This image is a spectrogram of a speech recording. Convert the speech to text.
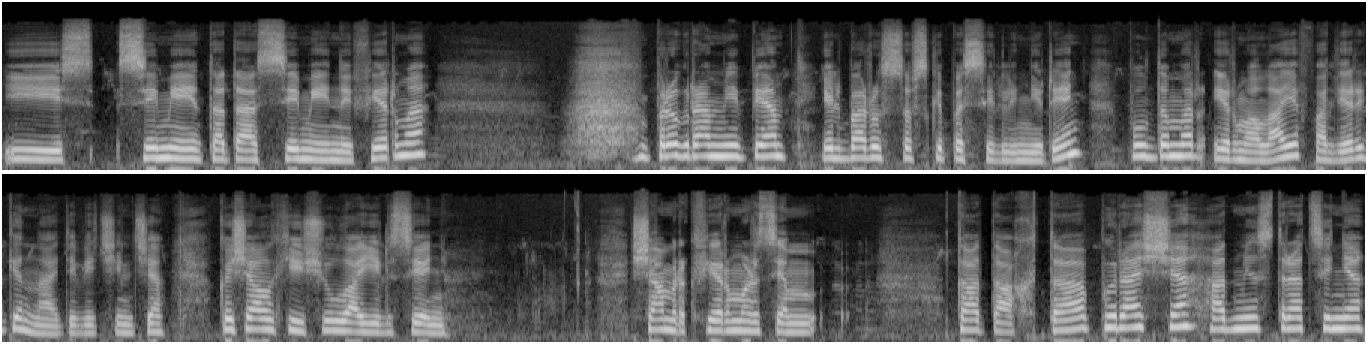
И семей, тогда семейная ферма программе бе Эльбарусовский поселение рень Пулдамар Ермолаев Валерий Геннадьевич ильче. Кышалхи шула ильсень. Шамрак фермерсем татахта пыраща администрацияне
